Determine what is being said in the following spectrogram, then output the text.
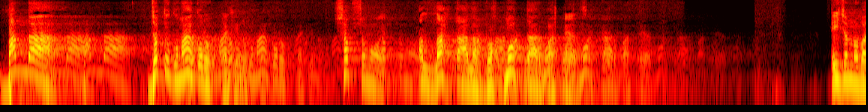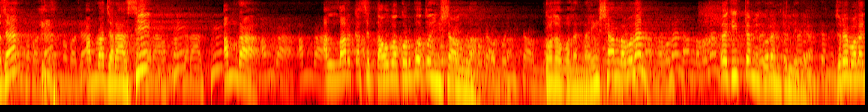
বান্দা যত গুনাহ করুক না কেন সব সময় আল্লাহ তাআলার রহমত তার পাশে আছে। এই জন্য বাজান আমরা যারা আছি আমরা আল্লাহর কাছে তাওবা করব তো ইনশাআল্লাহ। কথা বলেন না ইনশাআল্লাহ বলেন? কিপটামি করেন কি লেগে? জোরে বলেন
